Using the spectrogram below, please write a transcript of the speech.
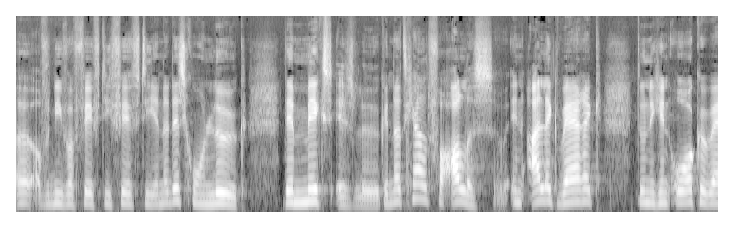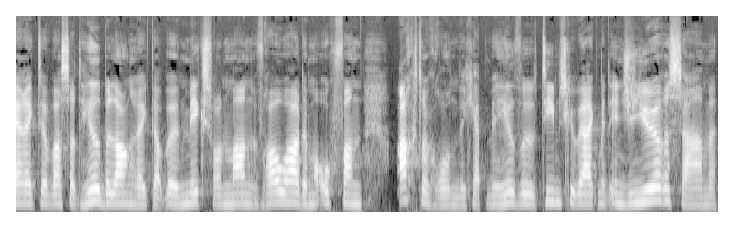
uh, of in ieder geval 50-50. En dat is gewoon leuk. De mix is leuk. En dat geldt voor alles. In elk werk, toen ik in Orken werkte, was dat heel belangrijk dat we een mix van man en vrouw hadden, maar ook van achtergronden. Ik heb met heel veel teams gewerkt met ingenieuren samen.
